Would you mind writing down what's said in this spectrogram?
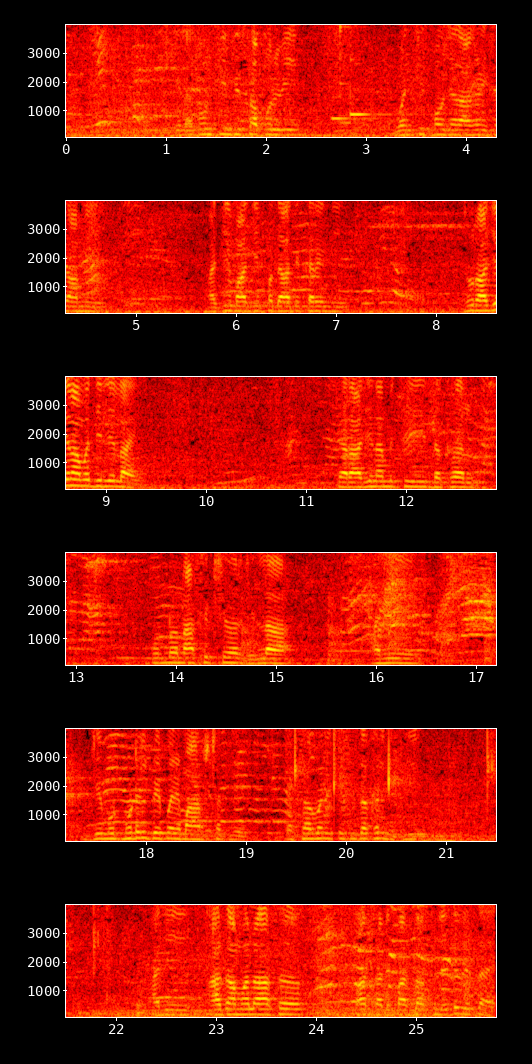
गेल्या दोन तीन दिवसापूर्वी वंचित बहुजन आघाडीचा आम्ही माझी माजी पदाधिकाऱ्यांनी जो राजीनामा दिलेला आहे त्या राजीनाम्याची दखल पूर्ण नाशिक शहर जिल्हा आणि जे मोठमोठे पेपर आहे महाराष्ट्रातले त्या सर्वांनी त्याची दखल घेतली. आणि आज आम्हाला असं पाच साडेपाच तास लेटर येत आहे.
